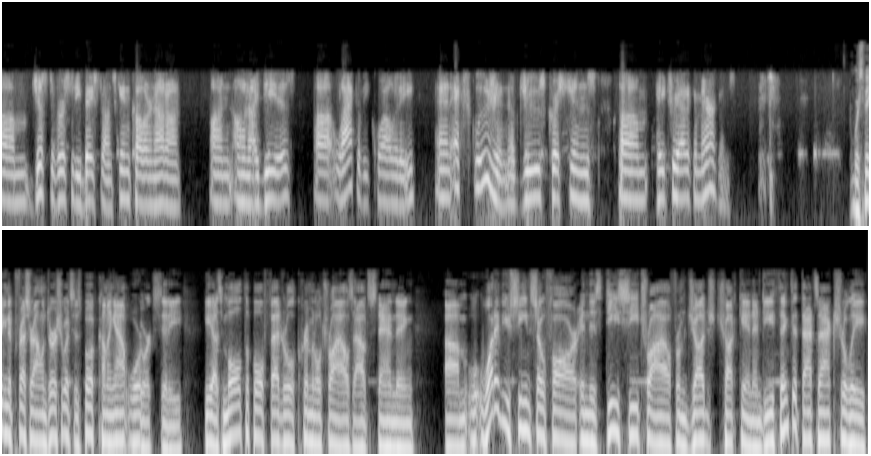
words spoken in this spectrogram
um, just diversity based on skin color, not on on on ideas, uh, lack of equality, and exclusion of Jews, Christians, um, patriotic Americans. We're speaking to Professor Alan Dershowitz. His book coming out, War York City. He has multiple federal criminal trials outstanding. Um, what have you seen so far in this D.C. trial from Judge Chutkan, and do you think that that's actually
